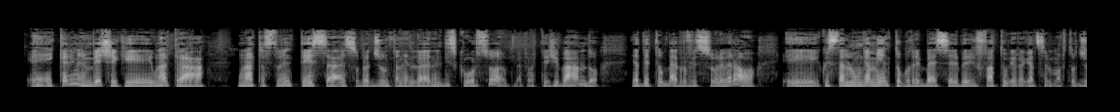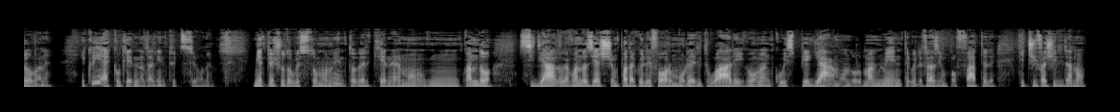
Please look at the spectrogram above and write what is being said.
È carino invece che un'altra, un'altra studentessa è sopraggiunta nel, nel discorso, partecipando, e ha detto, beh professore, però eh, questo allungamento potrebbe essere per il fatto che il ragazzo è morto giovane. E qui ecco che è nata l'intuizione mi è piaciuto questo momento perché nel, mm, quando si dialoga, quando si esce un po' da quelle formule rituali con cui spieghiamo normalmente, quelle frasi un po' fatte che ci facilitano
